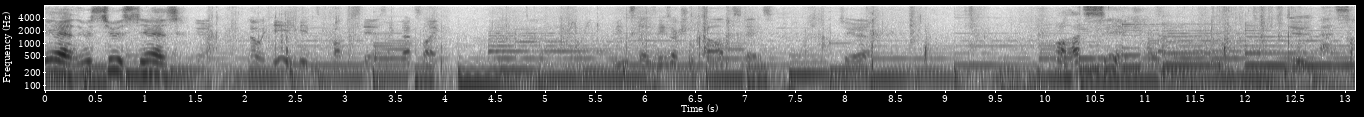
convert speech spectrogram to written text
Yeah, there is two stairs. Yeah. No, here, here, there's proper stairs. Like that's like wind stairs. These are actual carved stairs. Check it out. Oh, that's sick. Dude, that's so.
